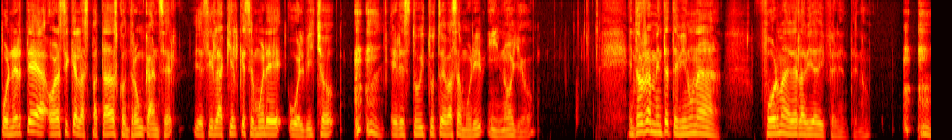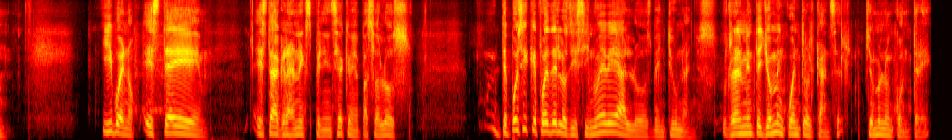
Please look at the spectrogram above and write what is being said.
ponerte ahora sí que a las patadas contra un cáncer y decirle aquí el que se muere o el bicho eres tú y tú te vas a morir y no yo. Entonces realmente te viene una forma de ver la vida diferente, ¿no? Y bueno, este, esta gran experiencia que me pasó a los te puedo decir que fue de los 19 a los 21 años. Realmente yo me encuentro el cáncer, yo me lo encontré,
